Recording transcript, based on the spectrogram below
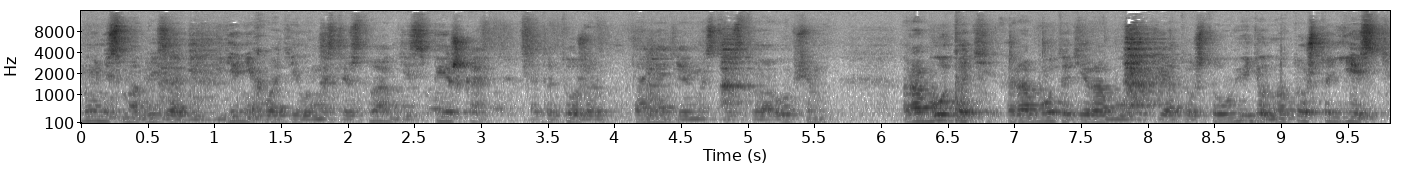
ну, не смогли забить. Где не хватило мастерства, где спешка, это тоже понятие мастерства. В общем, работать, работать и работать. Я то, что увидел, но то, что есть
